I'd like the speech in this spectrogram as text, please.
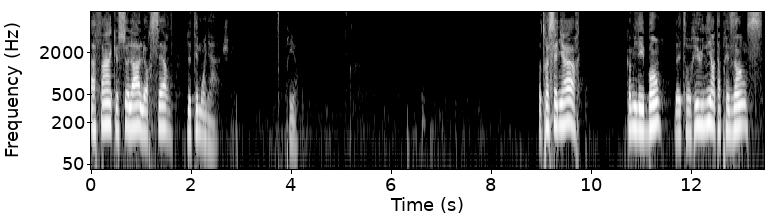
afin que cela leur serve de témoignage. Prions. Notre Seigneur, comme il est bon d'être réunis en ta présence,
